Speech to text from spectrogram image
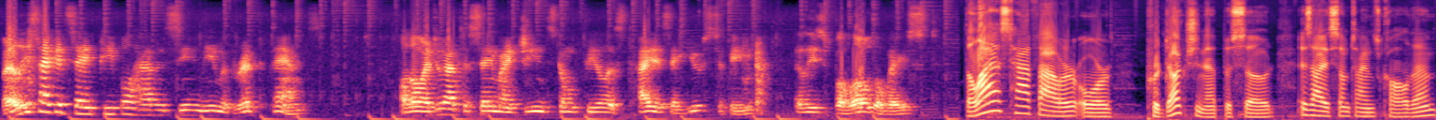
But at least I could say people haven't seen me with ripped pants. Although I do have to say my jeans don't feel as tight as they used to be, at least below the waist. The last half hour, or production episode, as I sometimes call them,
